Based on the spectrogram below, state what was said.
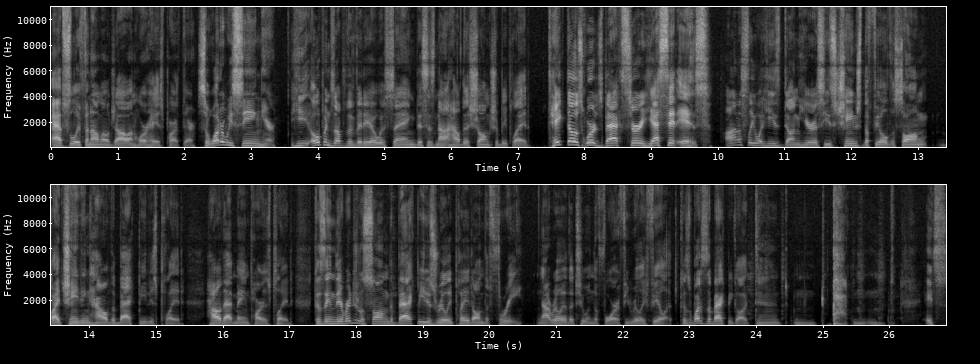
Absolutely phenomenal job on Jorge's part there. So what are we seeing here? He opens up the video with saying, this is not how this song should be played. Take those words back, sir. Yes, it is. Honestly, what he's done here is he's changed the feel of the song by changing how the backbeat is played. how that main part is played. Because in the original song, the backbeat is really played on the three, not really the two and the four, if you really feel it. Because what does the backbeat go like? It's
